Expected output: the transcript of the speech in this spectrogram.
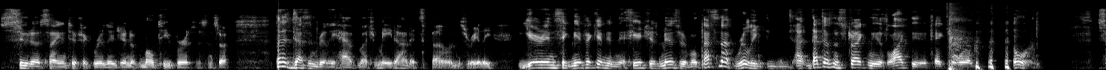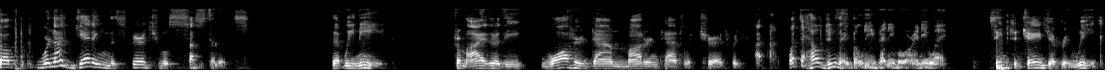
pseudo scientific religion of multiverses and so on. But it doesn't really have much meat on its bones, really. You're insignificant and the future's miserable. That's not really, uh, that doesn't strike me as likely to take the world storm. So we're not getting the spiritual sustenance that we need from either the watered down modern Catholic Church, which what the hell do they believe anymore anyway? Seems to change every week.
